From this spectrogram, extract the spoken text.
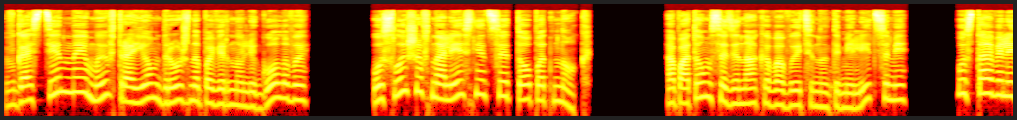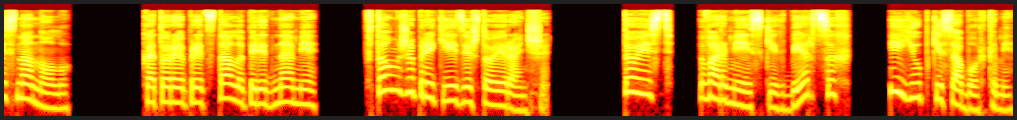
в гостиной мы втроем дружно повернули головы, услышав на лестнице топот ног, а потом с одинаково вытянутыми лицами уставились на Нолу, которая предстала перед нами в том же прикиде, что и раньше. То есть в армейских берцах и юбке с оборками.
